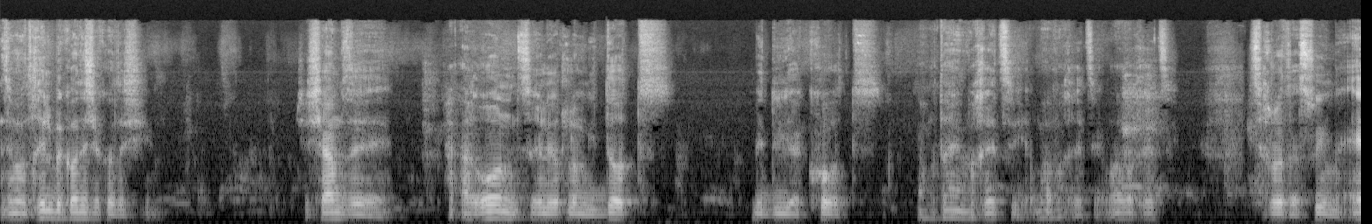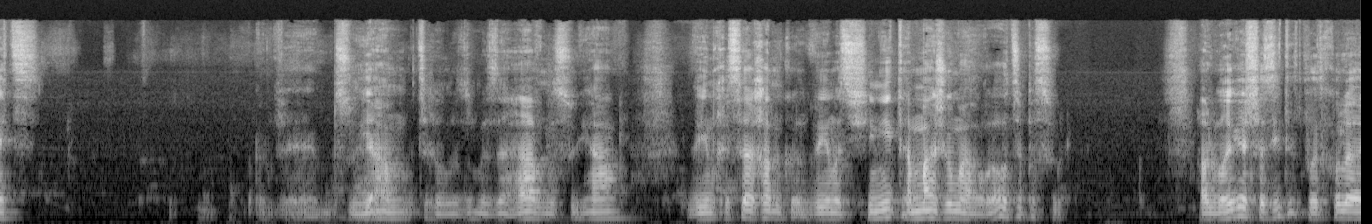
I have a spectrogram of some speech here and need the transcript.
זה מתחיל בקודש הקודשים. ששם זה, הארון צריך להיות לו מידות מדויקות, אמרתיים וחצי, ארבע וחצי, ארבע וחצי. צריך להיות עשוי מעץ, ומסוים, צריך להיות מזהב מסוים, ואם חסר אחד, ואם שינית משהו מההוראות זה פסול. אבל ברגע שעשית פה את כל,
